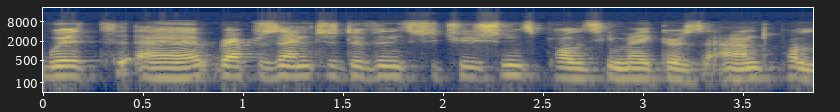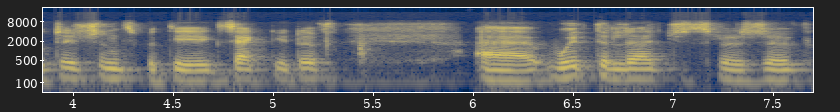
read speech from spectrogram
with uh, representative institutions, policymakers, and politicians, with the executive, uh, with the legislative.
